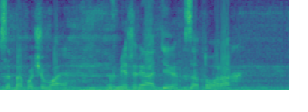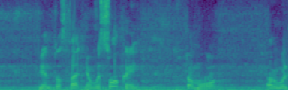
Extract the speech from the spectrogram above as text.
себе почуває. В міжряді, в заторах він достатньо високий, тому руль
